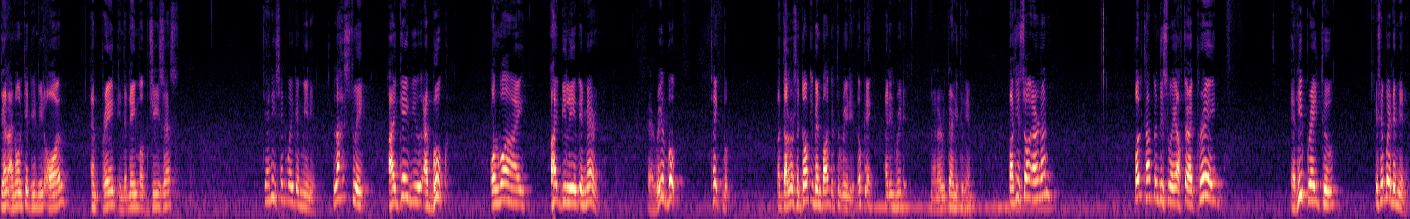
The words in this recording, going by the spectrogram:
then I anointed him with oil and prayed in the name of Jesus. Then he said, Wait a minute. Last week, I gave you a book on why I believe in Mary. A real book, fake book. But the Lord said, Don't even bother to read it. Okay, I didn't read it. And I returned it to him. But you saw Hernan? Well, it happened this way. After I prayed, and he prayed too, he said, Wait a minute.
